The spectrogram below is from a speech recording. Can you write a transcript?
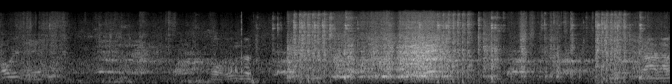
Hold it there. Oh, I'm gonna- No, no.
